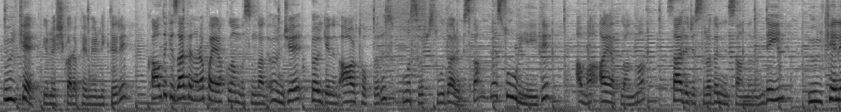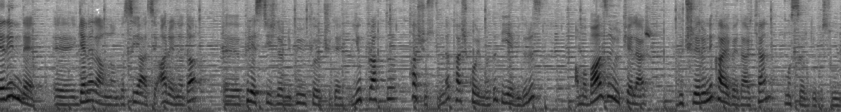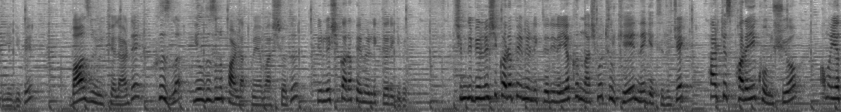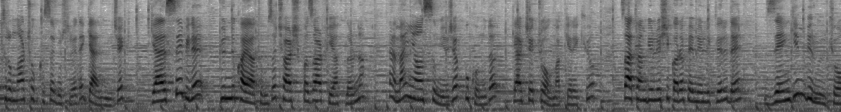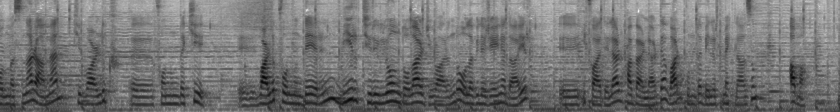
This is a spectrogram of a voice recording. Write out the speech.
ülke Birleşik Arap Emirlikleri. Kaldı ki zaten Arap ayaklanmasından önce bölgenin ağır topları Mısır, Suudi Arabistan ve Suriye'ydi. Ama ayaklanma sadece sıradan insanların değil, ülkelerin de e, genel anlamda siyasi arenada e, prestijlerini büyük ölçüde yıprattı, taş üstünde taş koymadı diyebiliriz. Ama bazı ülkeler güçlerini kaybederken Mısır gibi, Suriye gibi bazı ülkelerde hızla yıldızını parlatmaya başladı. Birleşik Arap Emirlikleri gibi. Şimdi Birleşik Arap Emirlikleri ile yakınlaşma Türkiye'ye ne getirecek? Herkes parayı konuşuyor ama yatırımlar çok kısa bir sürede gelmeyecek. Gelse bile günlük hayatımıza, çarşı pazar fiyatlarına hemen yansımayacak. Bu konuda gerçekçi olmak gerekiyor. Zaten Birleşik Arap Emirlikleri de zengin bir ülke olmasına rağmen ki varlık fonundaki e, varlık fonunun değerinin 1 trilyon dolar civarında olabileceğine dair e, ifadeler, haberlerde var. Bunu da belirtmek lazım. Ama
